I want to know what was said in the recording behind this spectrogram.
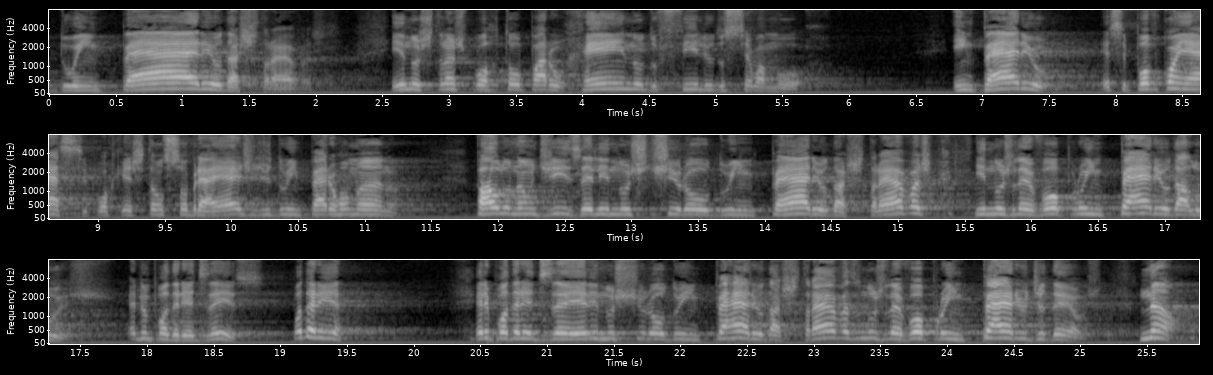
do império das trevas e nos transportou para o reino do Filho do seu amor. Império, esse povo conhece, porque estão sobre a égide do Império Romano. Paulo não diz, ele nos tirou do império das trevas e nos levou para o império da luz. Ele não poderia dizer isso? Poderia. Ele poderia dizer, ele nos tirou do império das trevas e nos levou para o império de Deus. Não.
